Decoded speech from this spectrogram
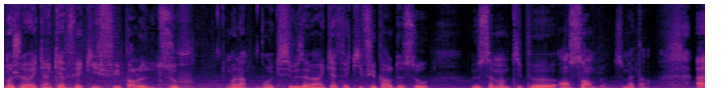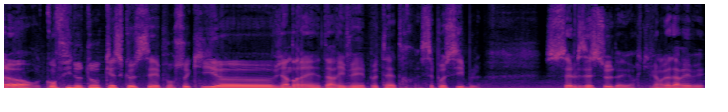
Moi, je suis avec un café qui fuit par le dessous. Voilà. Donc, si vous avez un café qui fuit par le dessous, nous sommes un petit peu ensemble ce matin. Alors, confine tout, qu'est-ce que c'est? Pour ceux qui euh, viendraient d'arriver, peut-être C'est possible. Celles et ceux d'ailleurs qui viendraient d'arriver.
